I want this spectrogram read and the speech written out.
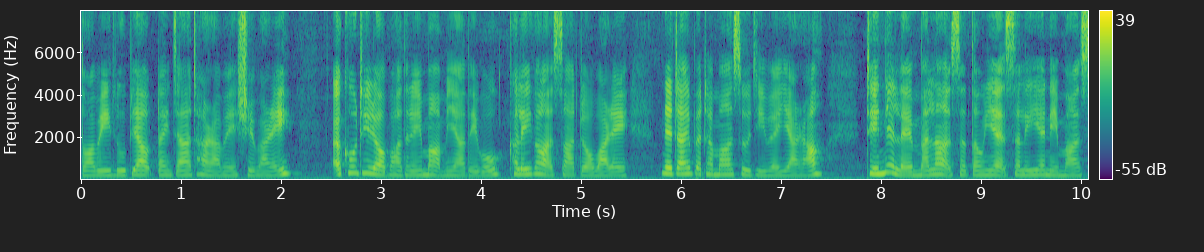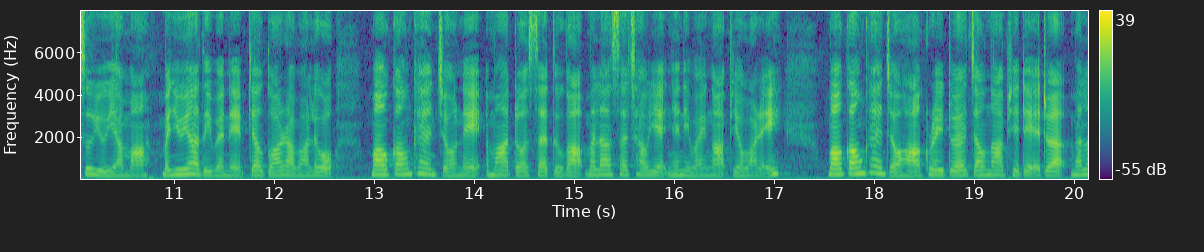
သွားပြီးလူပြောက်တိုင်ကြားထားတာပဲရှိပါတယ်အခုထိတော့ဘာသတင်းမှမရသေးဘူးခလေးကစာတော်ပါတယ်နှစ်တိုင်းပထမစုကြီးပဲရတာဒီနှစ်လည်းမလ23ရက်14ရက်နေ့မှာစုယူရမှာမယူရသေးဘဲနဲ့ပျောက်သွားတာပါလို့မောင်ကောင်းခန့်ကျော်နဲ့အမတော်ဆက်သူကမလ16ရက်ညနေပိုင်းကပြောပါတယ် မောင်ကောင်းခန့်ကျော်ဟာ Grade 12ကျောင်းသားဖြစ်တဲ့အတွက်မလ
